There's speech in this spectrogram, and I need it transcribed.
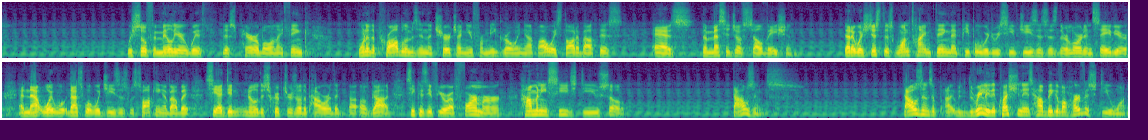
We're so familiar with this parable, and I think one of the problems in the church I knew from me growing up, I always thought about this as the message of salvation. That it was just this one time thing that people would receive Jesus as their Lord and Savior, and that what, that's what, what Jesus was talking about. But see, I didn't know the scriptures or the power of, the, uh, of God. See, because if you're a farmer, how many seeds do you sow? Thousands thousands of, uh, really, the question is, how big of a harvest do you want?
